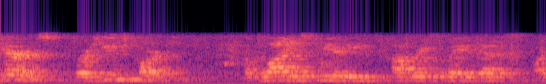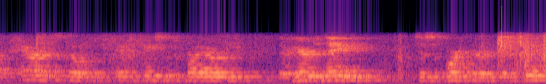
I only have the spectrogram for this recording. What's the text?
Parents are a huge part of why this community operates the way it does. Our parents know education is a priority. They're here today to support their, their kids.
